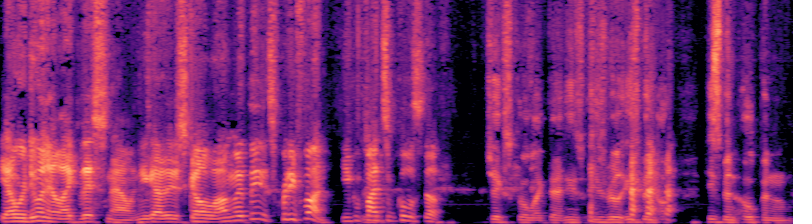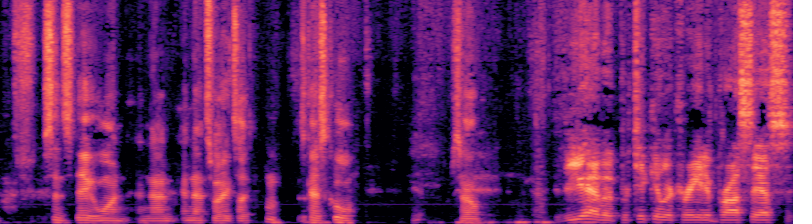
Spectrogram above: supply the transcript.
"Yeah, we're doing it like this now," and you got to just go along with it. It's pretty fun. You can find some cool stuff. Jake's cool like that. He's he's really he's been he's been open since day one, and I'm, and that's why it's like hmm, this guy's cool. So do you have a particular creative process?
